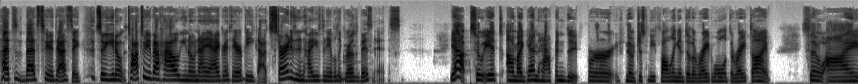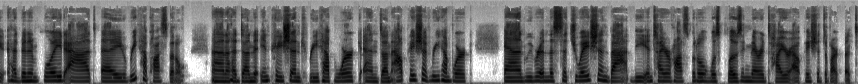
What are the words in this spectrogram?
that's that's fantastic. So, you know, talk to me about how, you know, Niagara Therapy got started and how you've been able to grow the business. Yeah. So it um again happened for, you know, just me falling into the right hole at the right time. So I had been employed at a rehab hospital and I had done inpatient rehab work and done outpatient rehab work. And we were in the situation that the entire hospital was closing their entire outpatient department.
